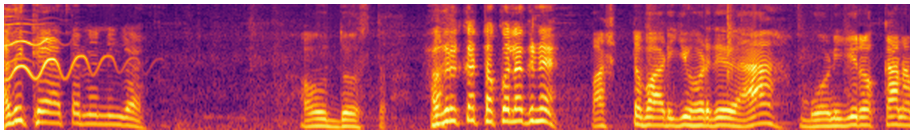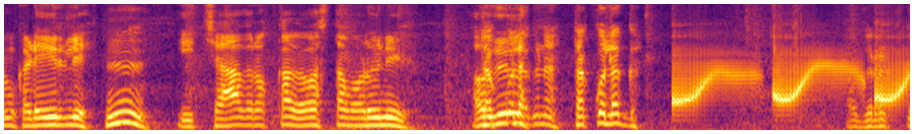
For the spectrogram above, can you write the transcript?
ಅದಕ್ಕೆ ಹೇಳ್ತಾನೆ ನಿಂಗೆ. ಹೌದು ದೋಸ್ತ. ತಕೋ ತಕೊಲಗ್ನೆ ಫಸ್ಟ್ ಬಾಡಿಗೆ ಹೊಡೆದೇವ. ಬೋಣಿಗೆ ರೊಕ್ಕ ನಮ್ಮ ಕಡೆ ಇರಲಿ. ಹ್ಞೂ ಈ ಚಾದ ರೊಕ್ಕ ವ್ಯವಸ್ಥೆ ಮಾಡು ನೀವು ತಕೊಲಗ್ನ ತಕೊಲಗ್ ಹಗರಕ್ಕ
